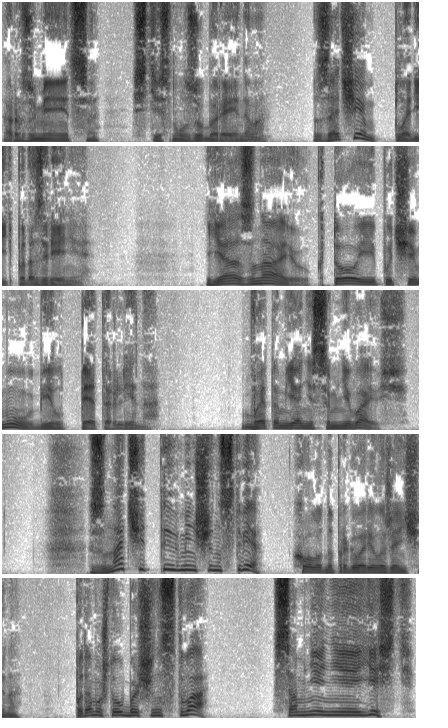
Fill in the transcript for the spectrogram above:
Разумеется, стиснул зубы Рейнова. Зачем плодить подозрения? Я знаю, кто и почему убил Петерлина. В этом я не сомневаюсь. Значит, ты в меньшинстве, холодно проговорила женщина. Потому что у большинства сомнения есть.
